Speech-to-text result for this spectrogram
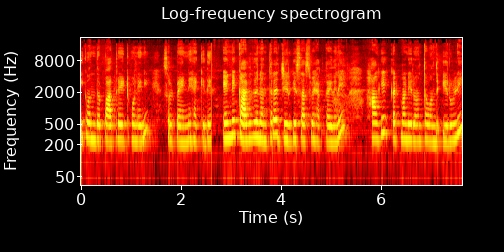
ಈಗ ಒಂದು ಪಾತ್ರೆ ಇಟ್ಕೊಂಡಿನಿ. ಸ್ವಲ್ಪ ಎಣ್ಣೆ ಹಾಕಿದ್ದೀನಿ ಎಣ್ಣೆ ಕಾದಿದ ನಂತರ ಜೀರಿಗೆ ಸಾಸಿವೆ ಹಾಕ್ತಾ ಇದ್ದೀನಿ. ಹಾಗೆ ಕಟ್ ಮಾಡಿರುವಂಥ ಒಂದು ಈರುಳ್ಳಿ,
